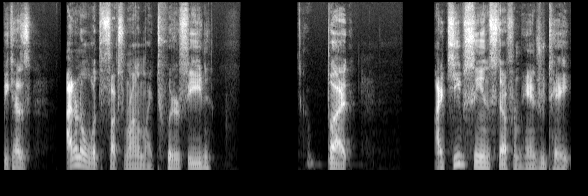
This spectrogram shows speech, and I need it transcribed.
because I don't know what the fuck's wrong with my Twitter feed, but I keep seeing stuff from Andrew Tate,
